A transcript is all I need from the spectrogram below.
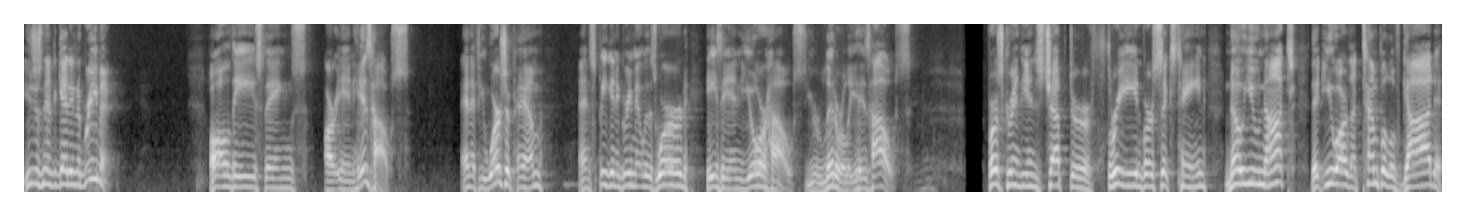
you just need to get in agreement. All these things are in his house. And if you worship him and speak in agreement with his word he's in your house. You're literally his house first Corinthians chapter 3 and verse 16 know you not that you are the temple of God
